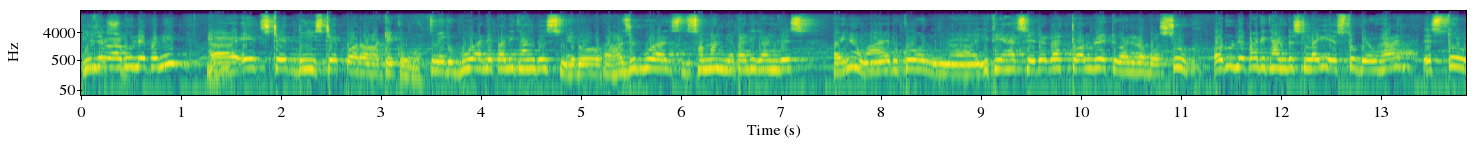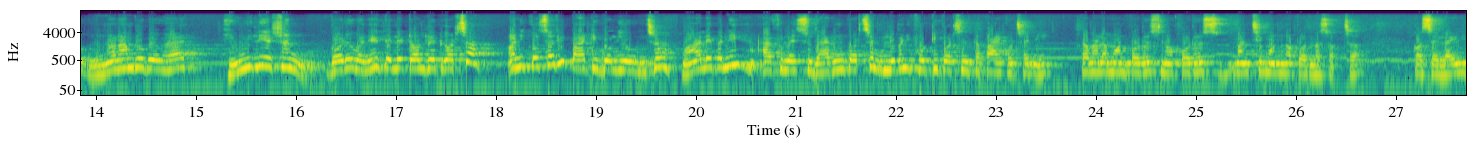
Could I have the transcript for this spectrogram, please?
गिरिजा बाबुले पनि एक स्टेप दुई स्टेप पर हटेको हो। मेरो बुवा नेपाली काङ्ग्रेस मेरो हजुरबुवासम्म नेपाली काङ्ग्रेस होइन? उहाँहरूको इतिहास हेरेर टलरेट गरेर बस्छु। अरू नेपाली काङ्ग्रेसलाई यस्तो व्यवहार यस्तो नराम्रो व्यवहार ह्युमिलिएसन गर्यो भने त्यसले टलरेट गर्छ अनि कसरी पार्टी बलियो हुन्छ? उहाँले पनि आफूलाई सुधार्नुपर्छ उसले पनि फोर्टी पर्सेन्ट त पाएको छ नि। तपाईँलाई मन परोस् नपरोस् मान्छे मन नपर्न सक्छ। कसैलाई?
